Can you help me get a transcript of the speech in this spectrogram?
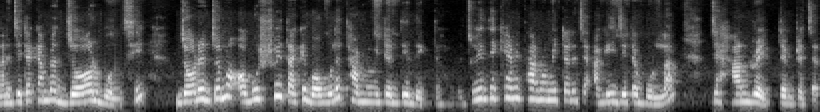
মানে যেটাকে আমরা জ্বর বলছি, জ্বরের জন্য অবশ্যই তাকে বগলে থার্মোমিটার দিয়ে দেখতে হবে। যদি দেখি আমি থার্মোমিটারে যে আগেই যেটা বললাম, যে হান্ড্রেড টেম্পারেচার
